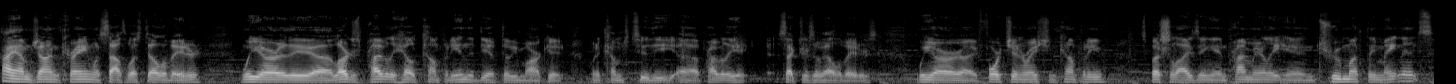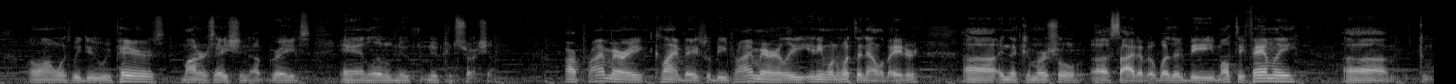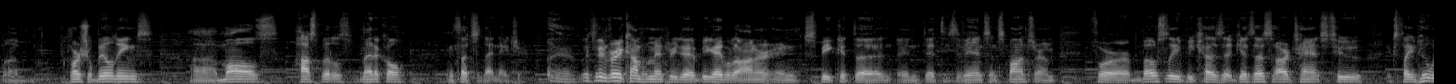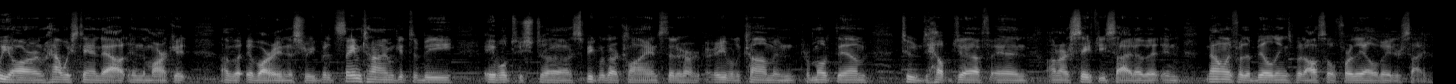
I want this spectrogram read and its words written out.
Hi, I'm John Crane with Southwest Elevator. We are the uh, largest privately held company in the DFW market when it comes to the uh, privately sectors of elevators. We are a fourth generation company specializing in primarily in true monthly maintenance, along with we do repairs, modernization, upgrades, and a little new, new construction. Our primary client base would be primarily anyone with an elevator uh, in the commercial uh, side of it, whether it be multifamily, uh, uh, commercial buildings, uh, malls, hospitals, medical, and such of that nature. It's been very complimentary to be able to honor and speak at the in, at these events and sponsor them for mostly because it gives us our chance to explain who we are and how we stand out in the market of, of our industry. But at the same time, get to be able to uh, speak with our clients that are, are able to come and promote them to help Jeff and on our safety side of it, and not only for the buildings but also for the elevator side.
